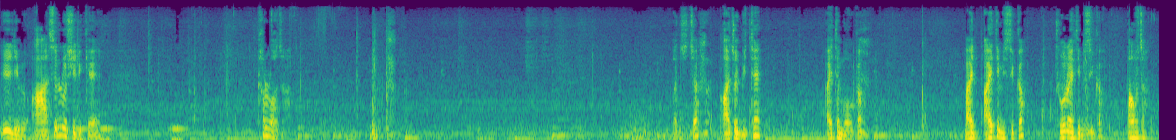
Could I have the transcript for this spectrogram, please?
1, 2번. 아, 슬롯이 이렇게. 칼로 하자. 아, 진짜? 아, 저 밑에? 아이템 먹을까? 아이, 아이템 있을까? 좋은 아이템 있을까? 봐보자.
